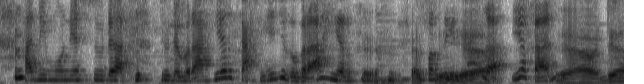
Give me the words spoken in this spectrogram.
Honeymoonnya sudah sudah berakhir, kasihnya juga berakhir. Kasih, Seperti itu ya. enggak? Iya kan? Ya, dia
